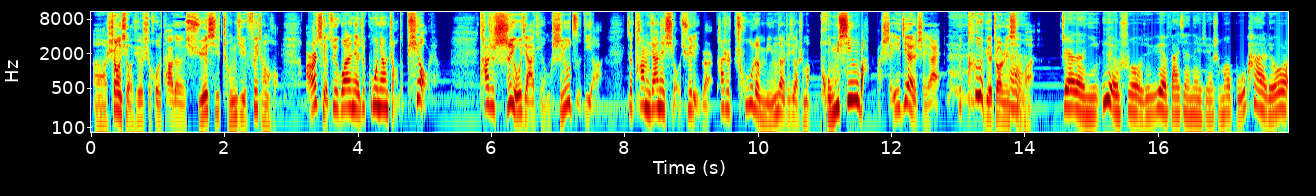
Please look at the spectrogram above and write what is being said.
啊、上小学时候他的学习成绩非常好，而且最关键，这姑娘长得漂亮。她是石油家庭，石油子弟啊，在他们家那小区里边，他是出了名的，这叫什么童星吧？谁见谁爱，就特别招人喜欢。真的，你越说我就越发现那句什么不怕流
